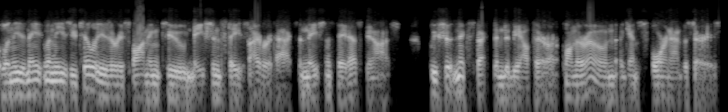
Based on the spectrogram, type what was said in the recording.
But when these when these utilities are responding to nation state cyber attacks and nation state espionage, we shouldn't expect them to be out there on their own against foreign adversaries.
